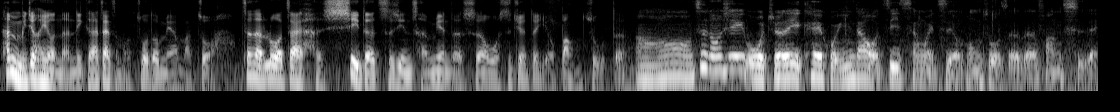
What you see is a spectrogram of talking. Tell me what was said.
他明明就很有能力，可他再怎么做都没办法做好。真的落在很细的执行层面的时候，我是觉得有帮助的。哦，这东西我觉得也可以回应到我自己成为自由工作者的方式哎，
